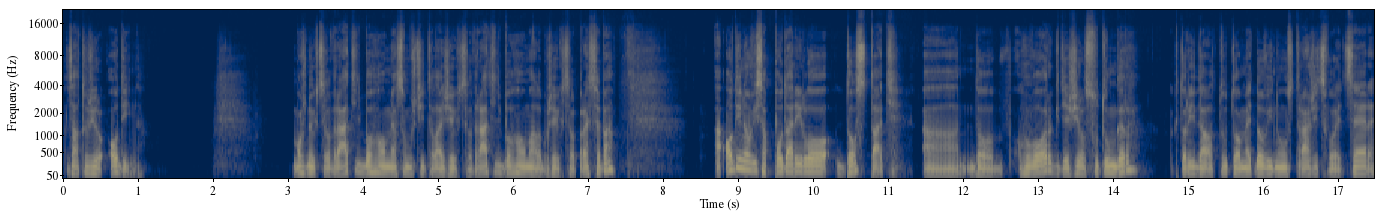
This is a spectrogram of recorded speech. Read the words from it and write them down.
zatúžil Odin, možno ju chcel vrátiť Bohom, ja som už čítal aj, že ju chcel vrátiť Bohom, alebo že ju chcel pre seba. A Odinovi sa podarilo dostať do hôr, kde žil Sutungr, ktorý dal túto medovinu strážiť svojej cére.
